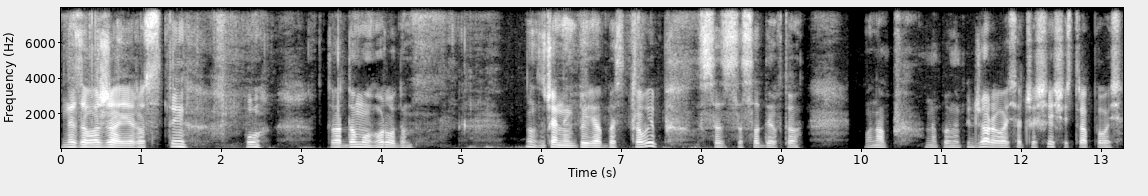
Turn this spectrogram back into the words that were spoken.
не заважає рости по твердому городу. Ну, Звичайно, якби я без трави б все засадив, то вона б напевно піджарилася чи ще щось трапилось.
